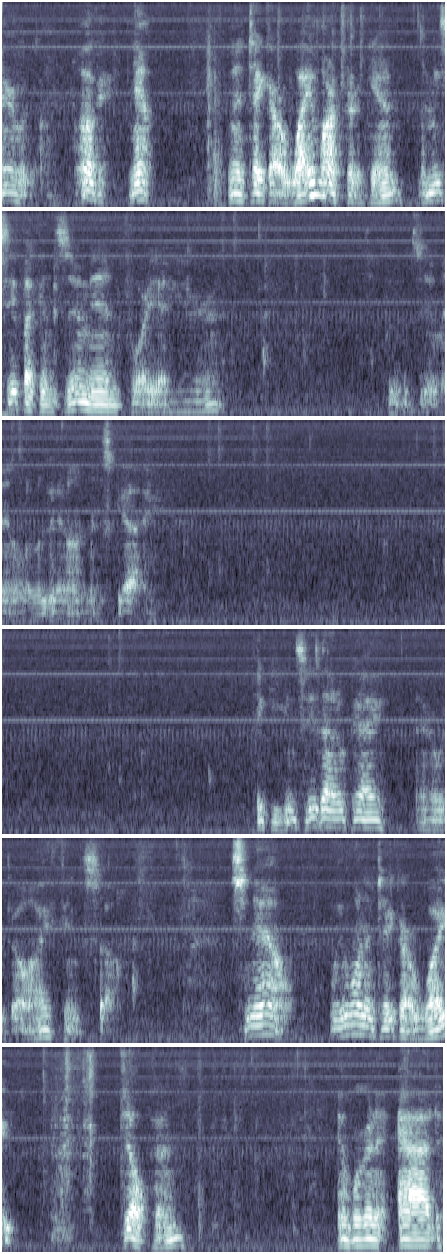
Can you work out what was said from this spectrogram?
There we go. Okay, now I'm gonna our marker again. Let me see if I can zoom in for you here. Zoom in a little bit on this guy. Think you can see that okay? There we go, I think so. So now, we wanna take our white gel pen and we're gonna add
